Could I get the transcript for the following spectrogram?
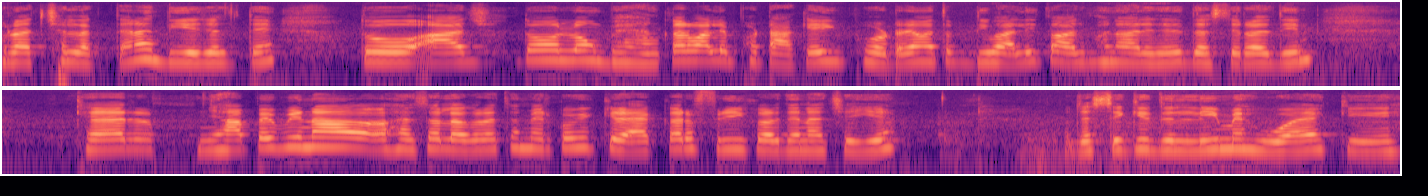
थोड़ा अच्छा लगता है ना, दिए जलते हैं। तो आज तो लोग भयंकर वाले फटाके ही फोड़ रहे हैं मतलब दिवाली तो आज मना रहे थे दस दशहरा दिन। खैर, यहाँ पे भी ना ऐसा लग रहा था मेरे को कि क्रैकर फ्री कर देना चाहिए। जैसे कि दिल्ली में हुआ है कि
